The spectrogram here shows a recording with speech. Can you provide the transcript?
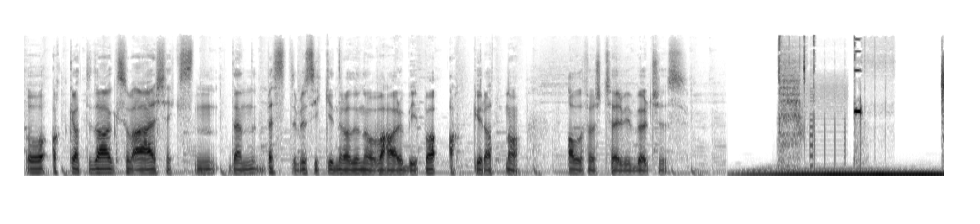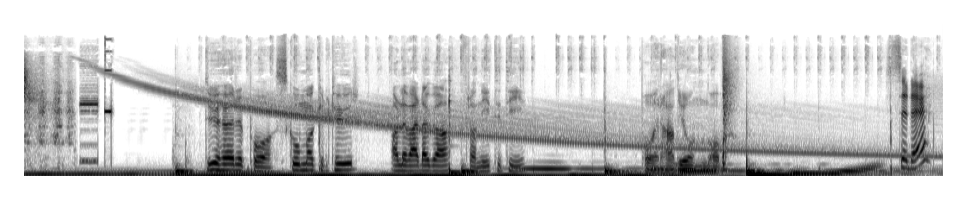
og akkurat i dag så er kjeksen den beste musikken Radio Nova har å by på akkurat nå. Aller først hører vi Burgess. Du hører på Skumma kultur alle hverdager fra 9 til 10 på Radio Nova. Ser det?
